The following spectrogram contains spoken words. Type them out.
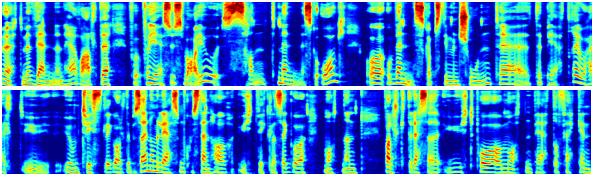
møte med vennen her og alt det. For, for Jesus var jo sant menneske òg, og, og, vennskapsdimensjonen til, til Peter er jo helt uomtvistelig, holdt jeg på å si, når vi leser om hvordan den har utvikla seg, og måten han valgte disse ut på, og måten Peter fikk en,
